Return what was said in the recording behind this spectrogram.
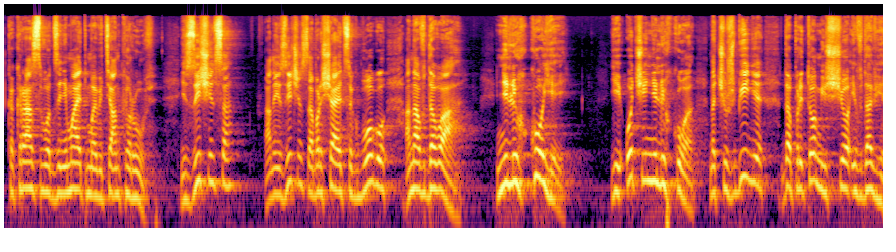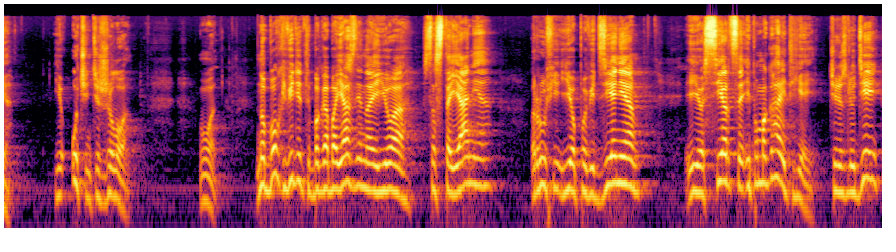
как раз вот занимает мавитянка Руфь. Язычница, она язычница, обращается к Богу, она вдова. Нелегко ей, ей очень нелегко на чужбине, да притом еще и вдове. Ей очень тяжело. Вот. Но Бог видит богобоязненно ее состояние, Руфи, ее поведение, ее сердце и помогает ей через людей.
